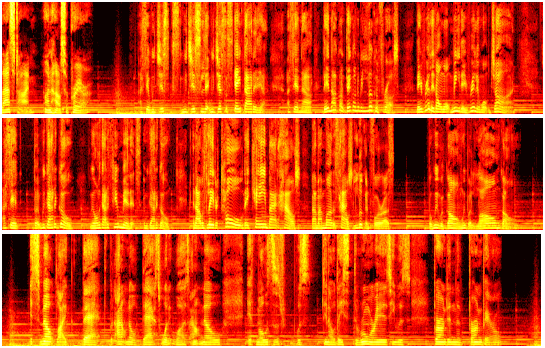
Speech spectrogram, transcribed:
Last time on House of Prayer. I said, we just we just we just escaped out of there. I said, now they're not going they're going to be looking for us. They really don't want me. They really want John. I said, but we got to go. We only got a few minutes and we got to go. And I was later told they came by the house, by my mother's house, looking for us. But we were gone. We were long gone. It smelled like that, but I don't know if that's what it was. I don't know if Moses was, you know, they the rumor is he was burned in the burn barrel.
